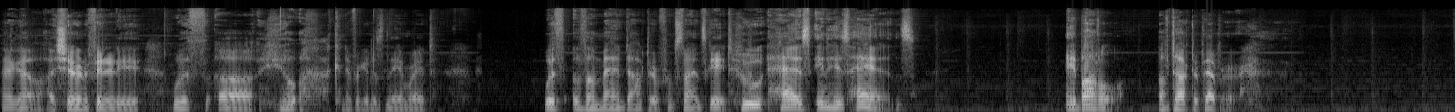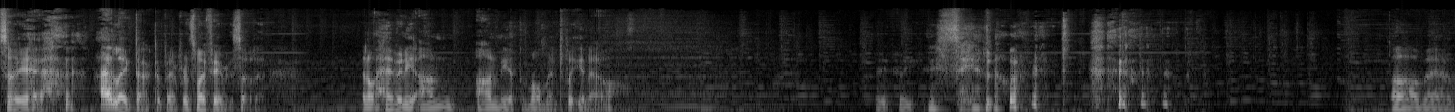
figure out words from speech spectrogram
There you go. I share an affinity with uh I can never get his name right. With the Mad Doctor from Steins Gate, who has in his hands a bottle of Dr. Pepper. So yeah, I like Dr. Pepper. It's my favorite soda. I don't have any on on me at the moment, but you know. Say it oh man.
